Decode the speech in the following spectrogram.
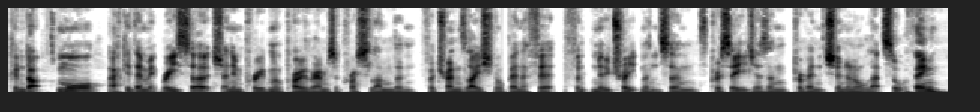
conduct more academic research and improvement programs across London for translational benefit for new treatments and procedures and prevention and all that sort of thing.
